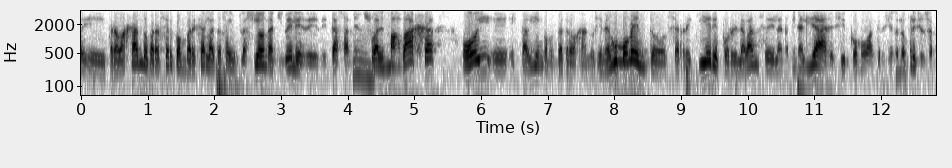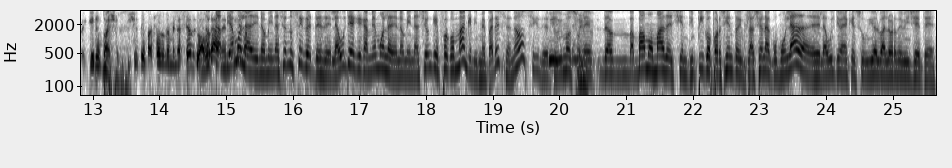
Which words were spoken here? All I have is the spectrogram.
eh, trabajando para hacer converger la tasa de inflación a niveles de, de tasa mensual más baja, hoy eh, está bien como está trabajando. Si en algún momento se requiere por el avance de la nominalidad, es decir, cómo van creciendo los precios, se requiere un, mayor- un billete de mayor denominación, lo No habrá. cambiamos la denominación, no sé, desde la última que cambiamos la denominación que fue con Macri, me parece, ¿no? Sí, de- Sí, tuvimos sí. un, e- da- vamos más de ciento y pico por ciento de inflación acumulada desde la última vez que subió el valor de billete.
